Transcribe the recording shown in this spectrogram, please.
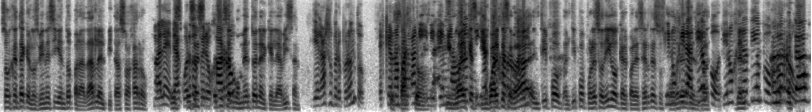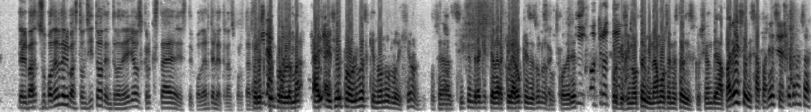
Son gente que los viene siguiendo para darle el pitazo a Harrow. Vale, de acuerdo, pero Harrow... es el momento en el que le avisan. Llega súper pronto. Es que no pasa ni, ni tiempo. Igual que, igual que se va, el tipo, el tipo, por eso digo que al parecer de sus tiene un tiempo, tiene un gira tiempo, Harrow su poder del bastoncito dentro de ellos, creo que está este poder teletransportar. Pero es que el problema, ahí, sí el problema es que no nos lo dijeron. O sea, sí tendría que quedar claro que ese es uno de sus poderes. porque si no terminamos en esta discusión de aparece, desaparece, ¿qué tranza?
